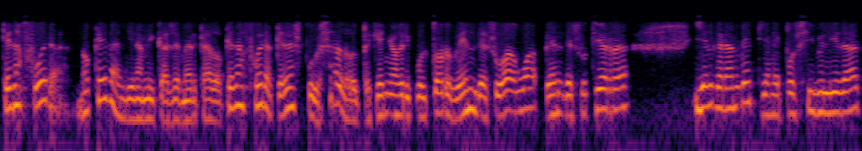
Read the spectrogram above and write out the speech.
queda fuera, no queda en dinámicas de mercado, queda fuera, queda expulsado. El pequeño agricultor vende su agua, vende su tierra, y el grande tiene posibilidad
